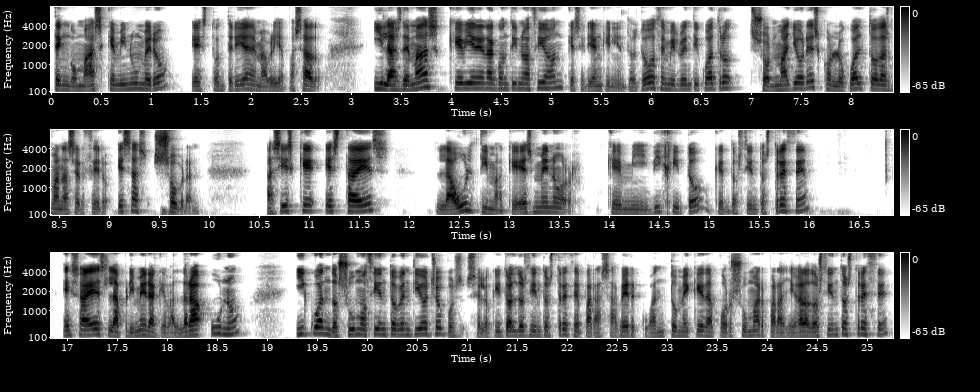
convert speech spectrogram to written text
tengo más que mi número, es tontería, ya me habría pasado. Y las demás que vienen a continuación, que serían 512, 1024, son mayores, con lo cual todas van a ser 0. Esas sobran. Así es que esta es la última que es menor que mi dígito, que es 213. Esa es la primera que valdrá 1 Y cuando sumo 128, pues se lo quito al 213 para saber cuánto me queda por sumar para llegar a 213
